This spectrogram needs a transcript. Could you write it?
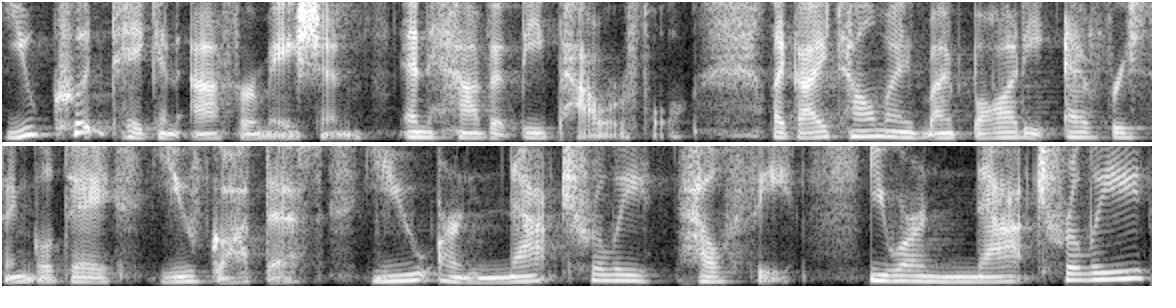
You could take an affirmation and have it be powerful. Like I tell my my body every single day, you've got this. You are naturally healthy. You are naturally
